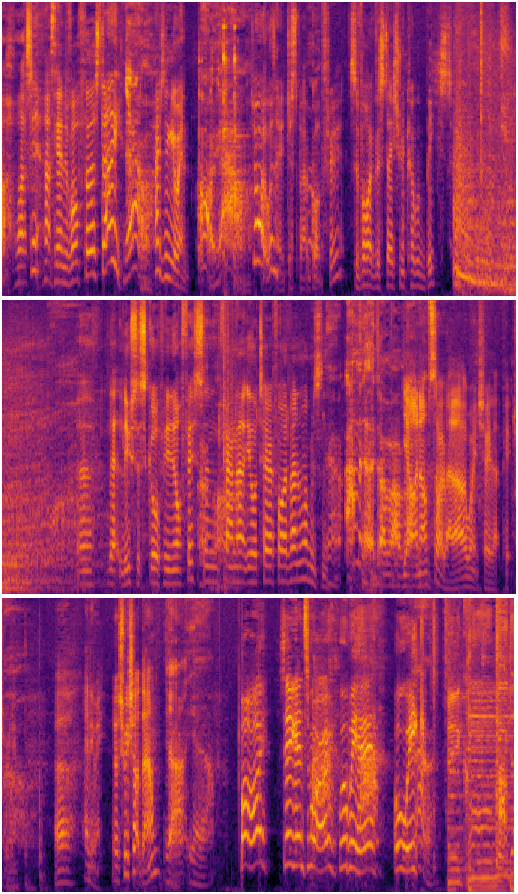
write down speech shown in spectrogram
Oh, well, that's it. That's the end of our first day. Yeah. How do you think it went? Oh, yeah. It's all right, wasn't it? Just about got through it. Survived the stationery cupboard beast. Uh, let loose a scorpion in the office and found out you're terrified of Anne Robinson. Yeah, I'm gonna do I know. I'm sorry about that. I won't show you that picture again. Uh, anyway, uh, should we shut down? Yeah, yeah. Bye. See you again tomorrow. We'll be here all week. They call me Dr.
